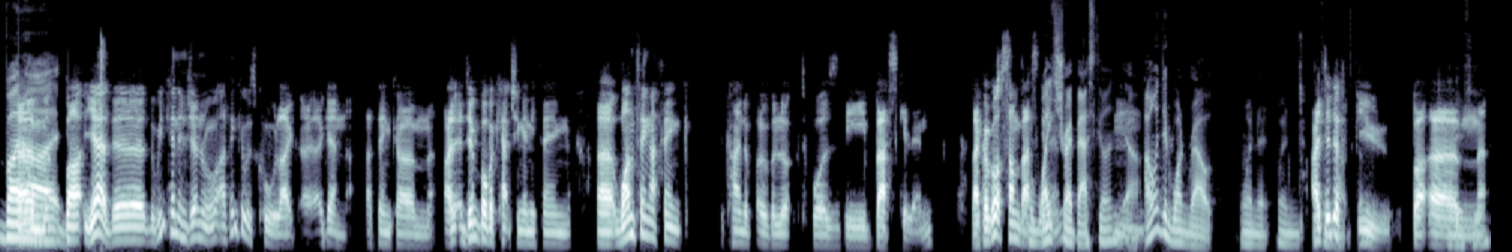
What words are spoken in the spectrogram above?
But um, uh, but yeah, the the weekend in general, I think it was cool. Like uh, again, I think um, I, didn't bother catching anything. Uh, one thing I think kind of overlooked was the basculin. Like I got some basculin. white stripe basculin, yeah, Mm. I only did one route when it when I did a out, few, but I did a um.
